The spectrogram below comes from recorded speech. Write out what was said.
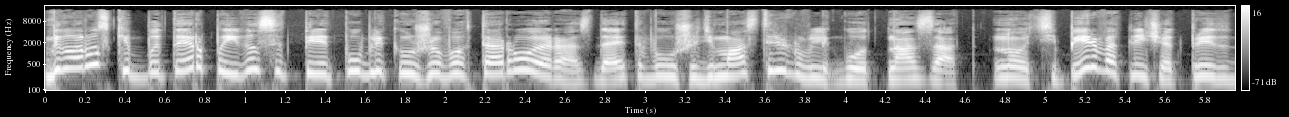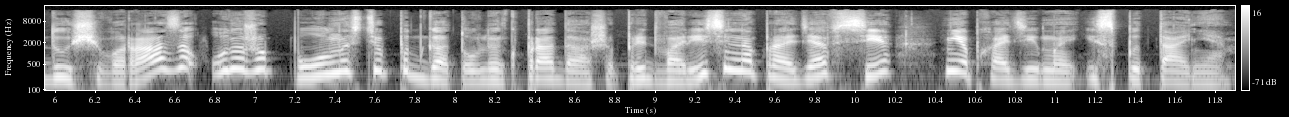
Белорусский БТР появился перед публикой уже во второй раз. До этого уже демонстрировали год назад. Но теперь, в отличие от предыдущего раза, он уже полностью подготовлен к продаже, предварительно пройдя все необходимые испытания.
